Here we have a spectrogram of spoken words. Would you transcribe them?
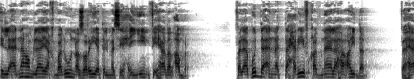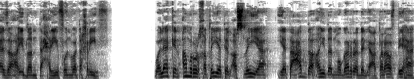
إلا أنهم لا يقبلون نظرية المسيحيين في هذا الأمر. فلا بد أن التحريف قد نالها أيضا فهذا أيضا تحريف وتخريف. ولكن أمر الخطية الأصلية يتعدى أيضا مجرد الاعتراف بها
